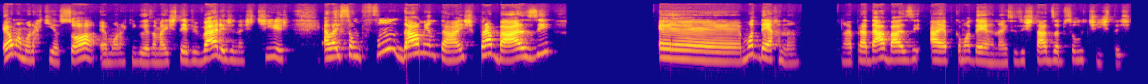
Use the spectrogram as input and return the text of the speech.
é uma monarquia só, é a monarquia inglesa, mas teve várias dinastias, elas são fundamentais para a base é, moderna, né, para dar a base à época moderna, a esses estados absolutistas.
